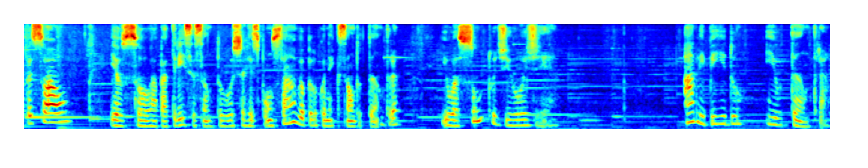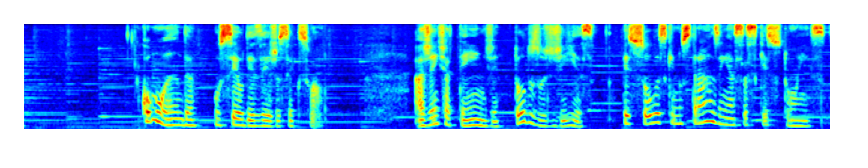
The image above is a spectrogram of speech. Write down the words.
pessoal. Eu sou a Patrícia Santocha, responsável pela Conexão do Tantra, e o assunto de hoje é a libido e o Tantra. Como anda o seu desejo sexual? A gente atende todos os dias pessoas que nos trazem essas questões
